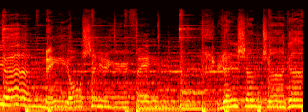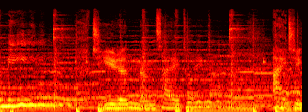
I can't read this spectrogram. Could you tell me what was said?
怨没有是与非。人生这个谜，几人能猜对？爱情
